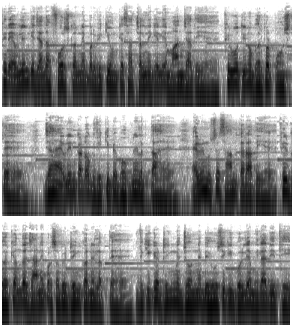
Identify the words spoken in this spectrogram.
फिर एवलिन के ज़्यादा फोर्स करने पर विकी उनके साथ चलने के लिए मान जाती है। फिर वो तीनों घर पर पहुँचते हैं, जहाँ एवलिन का डॉग विकी पे भोंकने लगता है। एवलिन उसे शांत कराती है, फिर घर के अंदर जाने पर सभी ड्रिंक करने लगते हैं। विकी के ड्रिंक में जॉन ने बेहोशी की गोलियाँ मिला दी थी,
